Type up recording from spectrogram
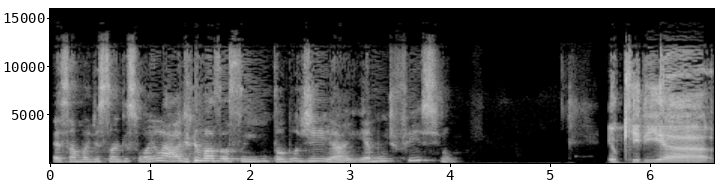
essa mãe de sangue, suor e lágrimas, assim, todo dia. E é muito difícil. Eu queria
